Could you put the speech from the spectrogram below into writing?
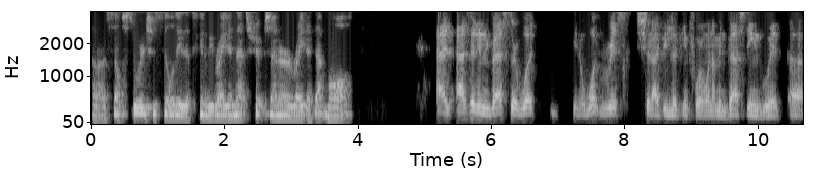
uh, self storage facility that's going to be right in that strip center, right at that mall. As, as an investor, what you know, what risk should I be looking for when I'm investing with uh,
